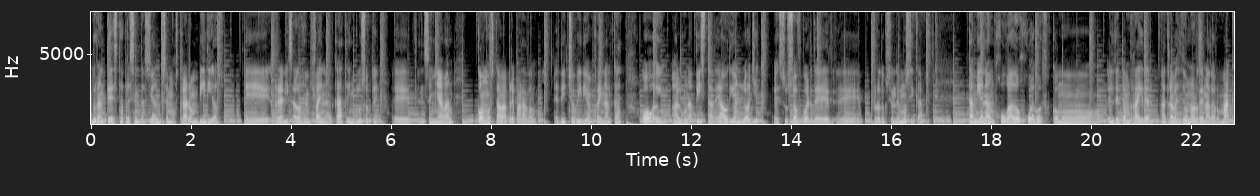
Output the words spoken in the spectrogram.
Durante esta presentación se mostraron vídeos eh, realizados en Final Cut, incluso eh, te, enseñaban cómo estaba preparado dicho vídeo en Final Cut o en alguna pista de audio en Logic, su software de, producción de música. También han jugado juegos como el de Tomb Raider a través de un ordenador Mac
